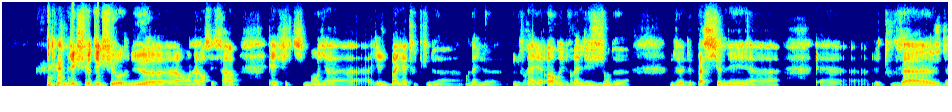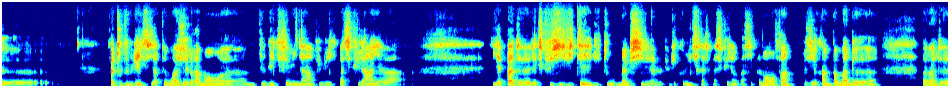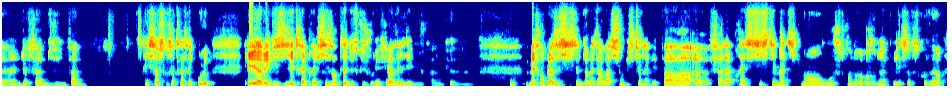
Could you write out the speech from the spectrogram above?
dès, que je, dès que je suis revenu, euh, on a lancé ça. Et effectivement, il y a, il y a, bah, il y a toute une, on a une, une vraie horde, une vraie légion de, de, de passionnés euh, euh, de tous âges, de, enfin, tout public. C'est-à-dire que moi, j'ai vraiment euh, un public féminin, un public masculin. Il y a, il n'y a pas d'exclusivité du tout, même si le public comics reste masculin principalement. Enfin, j'ai quand même pas mal de, pas mal de, de femmes, une femme. Et ça, je trouve ça très, très cool et avec des idées très précises en tête de ce que je voulais faire dès le début, quoi. Donc, heu, Mmh. mettre en place des systèmes de réservation puisqu'il n'y en avait pas, heu, faire la presse systématiquement ou ce qu'on aujourd'hui on appelle les soft covers,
